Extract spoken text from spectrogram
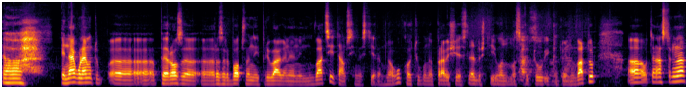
а, е най-голямото перо за разработване и прилагане на иновации. Там се инвестира много, който го направише следващия Илон Мъск като, и като иноватор от една страна.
